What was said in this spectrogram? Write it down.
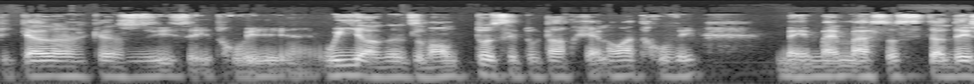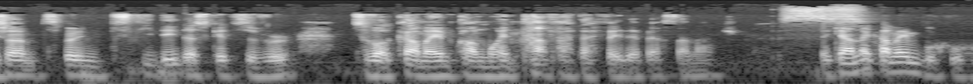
Puis quand, quand je dis, c'est trouver... Oui, il y en a du monde, tout, c'est tout le temps très long à trouver. Mais même à ça, si tu as déjà un petit peu une petite idée de ce que tu veux, tu vas quand même prendre moins de temps à faire ta feuille de personnage. Fait qu'il y en a quand même beaucoup.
